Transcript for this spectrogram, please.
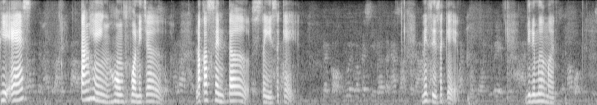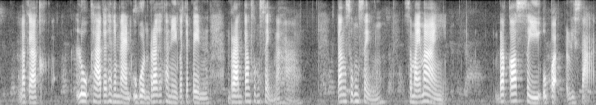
PS ตั้งเฮงโฮมเฟอร์นิเจอร์แล้วก็เซ็นเตอร์สีสเกตนี่สีสเกตอยู่ในเมืองเมิดแล้วก็ ลูกค้าตัวแทนจำหน่ายอุบลราชธานีก็จะเป็นร้านตั้งทรงเสงนะคะ ตั้งทรงเสงสมัยใหม่ แล้วก็สีอุปริสาร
